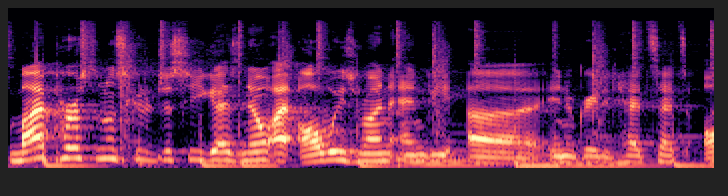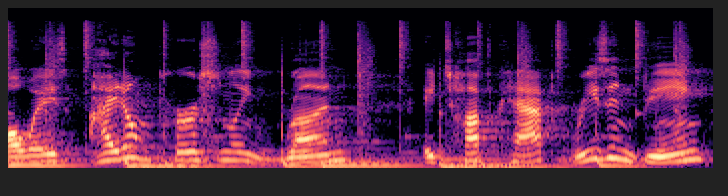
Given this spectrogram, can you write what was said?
My personal scooter, just so you guys know, I always run Envy uh, integrated headsets, always. I don't personally run a top cap, reason being,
